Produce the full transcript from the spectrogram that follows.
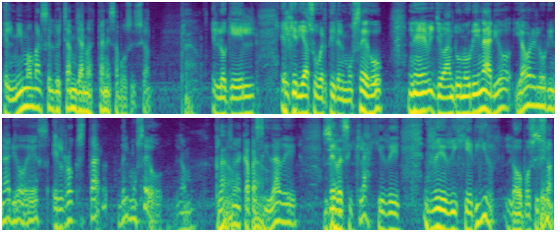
el mismo Marcel Duchamp ya no está en esa posición. Claro. En lo que él, él quería subvertir el museo, le- llevando un urinario, y ahora el urinario es el rockstar del museo, digamos. Claro, es una capacidad de, de Sí. reciclaje, de, de digerir la oposición.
